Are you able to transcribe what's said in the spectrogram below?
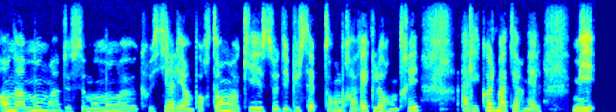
en amont hein, de ce moment euh, crucial et important qui est ce début septembre avec leur entrée à l'école maternelle. Mais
